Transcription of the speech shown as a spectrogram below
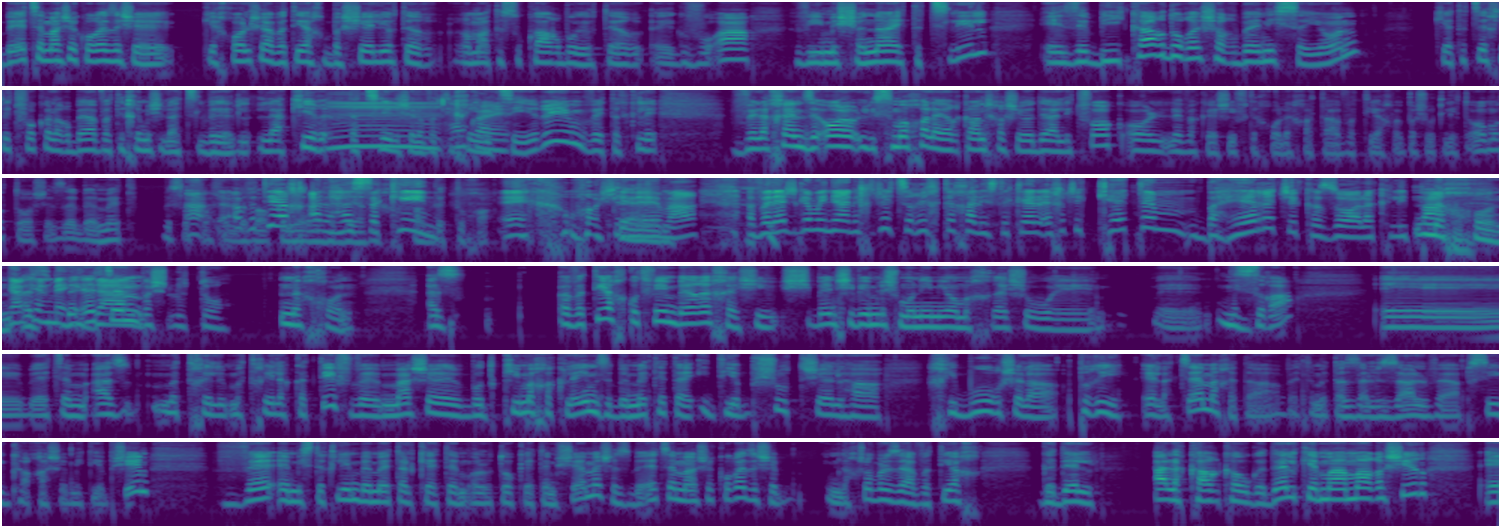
בעצם מה שקורה זה שככל שהאבטיח בשל יותר, רמת הסוכר בו יותר אה, גבוהה, והיא משנה את הצליל. אה, זה בעיקר דורש הרבה ניסיון. כי אתה צריך לדפוק על הרבה אבטיחים בשביל להכיר mm, את הצליל של אבטיחים okay. אוקיי. צעירים, ואת הכלי... ולכן זה או לסמוך על הירקן שלך שיודע לדפוק, או לבקש שיפתחו לך את האבטיח ופשוט לטעום אותו, שזה באמת בסופו של דבר... אבטיח על הסכין, כמו כן. שנאמר. אבל יש גם עניין, אני חושבת שצריך ככה להסתכל, אני חושבת שכתם בהרת שכזו על הקליפה, נכון, גם כן מעידה על בשלותו. נכון. אז אבטיח קוטפים בערך בין 70 ל-80 יום אחרי שהוא אה, אה, נזרע. אה, בעצם אז מתחיל, מתחיל הקטיף, ומה שבודקים החקלאים זה באמת את ההתייבשות של החיבור של הפרי אל הצמח, את ה, בעצם את הזלזל והפסיג ככה שהם מתייבשים, והם מסתכלים באמת על כתם, על אותו כתם שמש, אז בעצם מה שקורה זה שאם נחשוב על זה, אבטיח גדל על הקרקע, הוא גדל כמאמר השיר, אה,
